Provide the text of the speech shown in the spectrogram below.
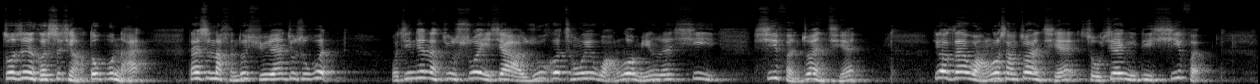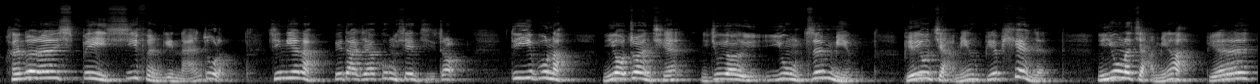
做任何事情都不难。但是呢很多学员就是问我，今天呢就说一下如何成为网络名人吸吸粉赚钱。要在网络上赚钱，首先你得吸粉，很多人被吸粉给难住了。今天呢为大家贡献几招，第一步呢。你要赚钱，你就要用真名，别用假名，别骗人。你用了假名啊，别人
